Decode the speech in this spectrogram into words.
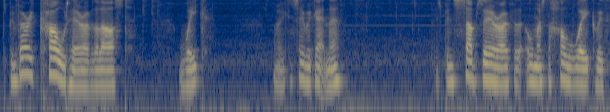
It's been very cold here over the last week. Well, you can see we're getting there. It's been sub-zero for almost the whole week with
